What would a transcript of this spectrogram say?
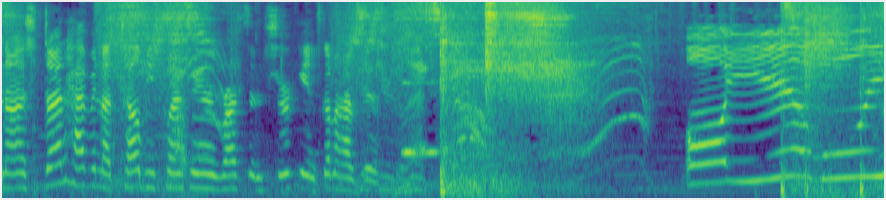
Now instead having a Telby planting rats and shuriken, it's gonna have this. Oh yeah, boy!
